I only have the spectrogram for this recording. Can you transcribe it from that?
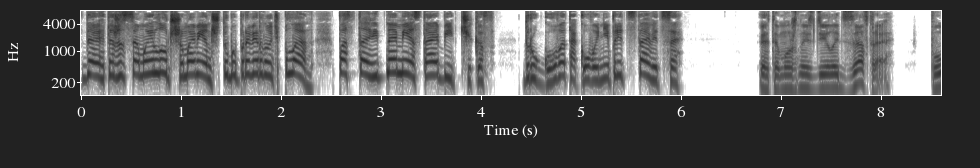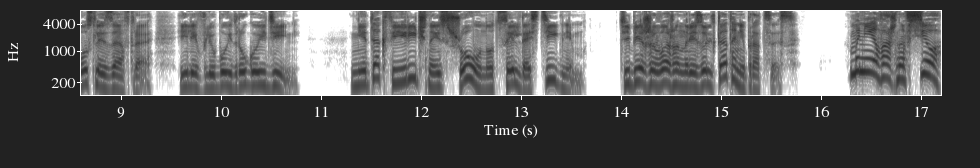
Да это же самый лучший момент, чтобы провернуть план, поставить на место обидчиков! Другого такого не представится!» «Это можно сделать завтра, послезавтра или в любой другой день. Не так феерично из шоу, но цель достигнем. Тебе же важен результат, а не процесс. Мне важно все!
